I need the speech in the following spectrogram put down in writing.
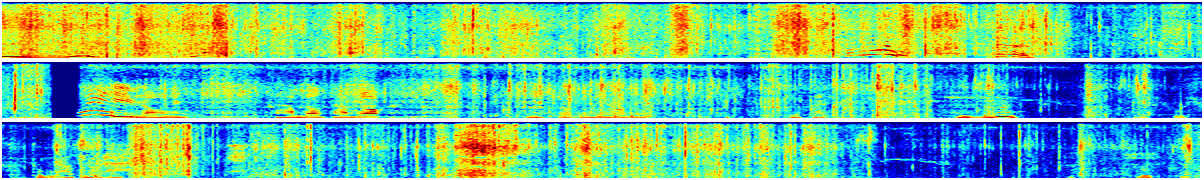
ดอกเลยสามดอกสามดอกดอกงามเลยเดี๋ยวกันอืมถุงเท้าถุงเท้าอืม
